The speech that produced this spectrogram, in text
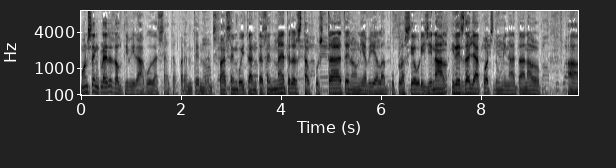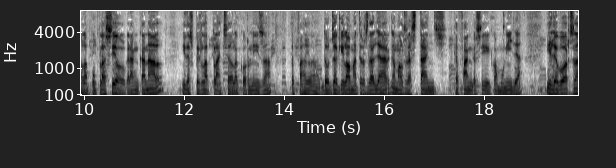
Mont Saint-Clair és el Tibidabo de Seta, per entendre'ns. Fa 187 metres, està al costat, era on hi havia la població original, i des d'allà pots dominar tant el, a la població, el Gran Canal, i després la platja de la Cornisa, que fa de 12 quilòmetres de llarg, amb els estanys que fan que sigui com una illa, i llavors eh,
